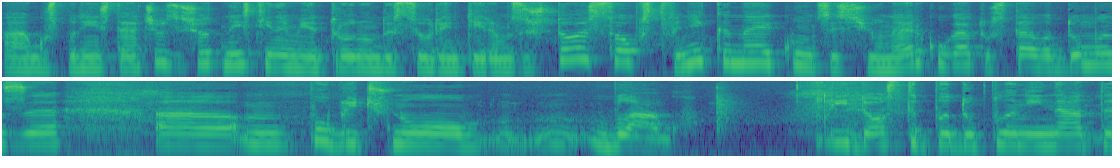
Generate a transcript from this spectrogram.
а, господин Станчев, защото наистина ми е трудно да се ориентирам. Защо е собственика, не е концесионер, когато става дума за а, публично благо? и достъпа до планината,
